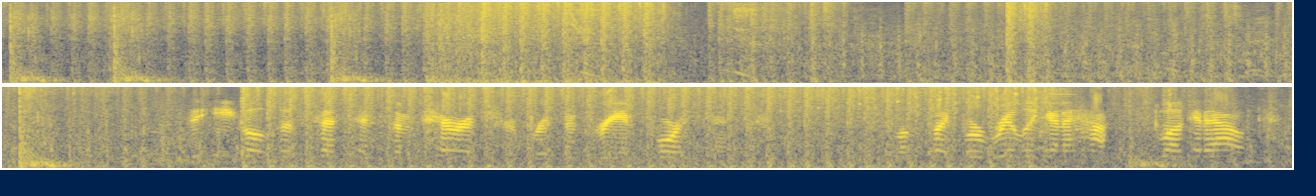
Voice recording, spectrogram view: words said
admit, The Eagles have sent in some paratroopers as reinforcements. Looks like we're really gonna have to slug it out.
